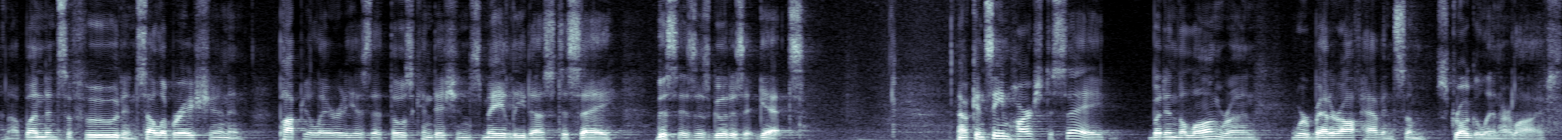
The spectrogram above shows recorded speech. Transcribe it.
and abundance of food and celebration and popularity is that those conditions may lead us to say, This is as good as it gets. Now, it can seem harsh to say, but in the long run, we're better off having some struggle in our lives.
